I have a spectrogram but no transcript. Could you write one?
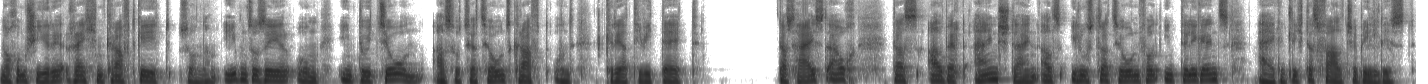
noch um schiere Rechenkraft geht, sondern ebenso sehr um Intuition, Assoziationskraft und Kreativität. Das heißt auch, dass Albert Einstein als Illustration von Intelligenz eigentlich das falsche Bild ist.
